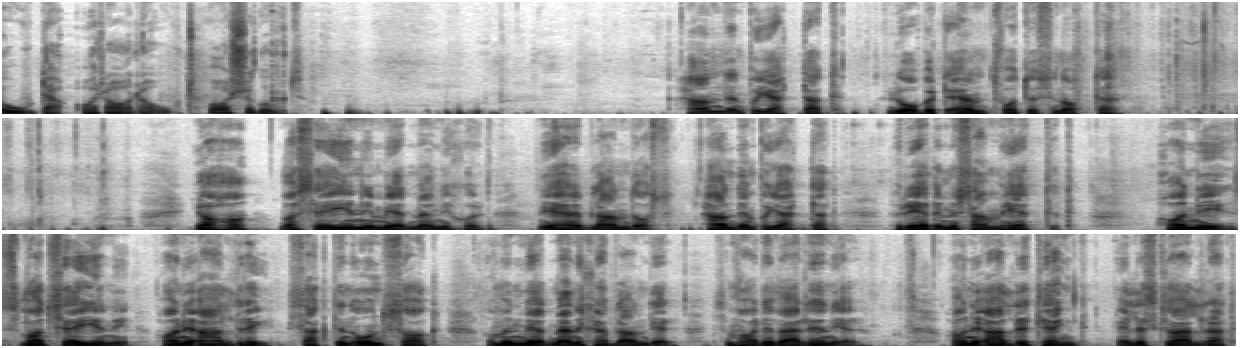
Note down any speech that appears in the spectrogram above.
goda och rara ord. Varsågod. Handen på hjärtat, Robert N 2008. Jaha, vad säger ni medmänniskor? Ni är här bland oss. Handen på hjärtat, hur är det med samvetet? Har ni, vad säger ni? Har ni aldrig sagt en ond sak om en medmänniska bland er som har det värre än er? Har ni aldrig tänkt eller skvallrat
